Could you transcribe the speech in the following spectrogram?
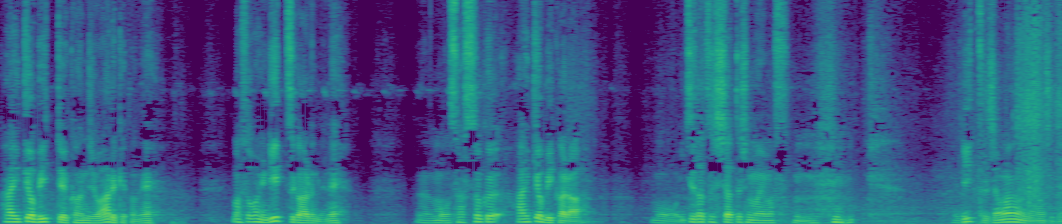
廃墟日っていう感じはあるけどね。まあそこにリッツがあるんでね、うん、もう早速廃墟日からもう逸脱しちゃってしまいます、うん、リッツ邪魔なんだマジで、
